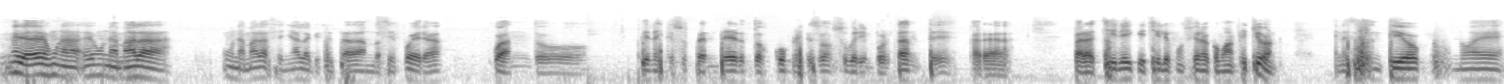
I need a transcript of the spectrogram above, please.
Mira, es una, es una mala, una mala señal la que se está dando hacia afuera cuando tienes que suspender dos cumbres que son súper importantes para, para Chile y que Chile funciona como anfitrión. En ese sentido, no es,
